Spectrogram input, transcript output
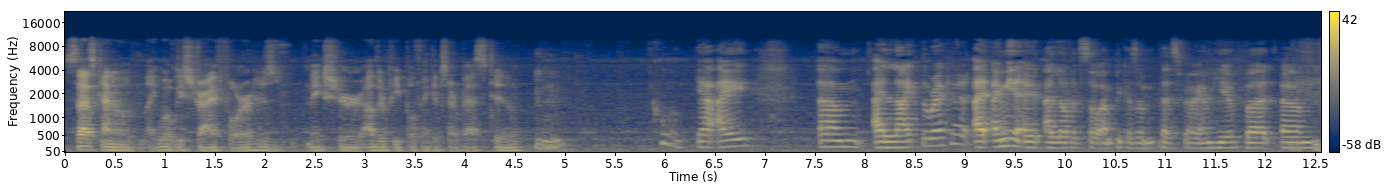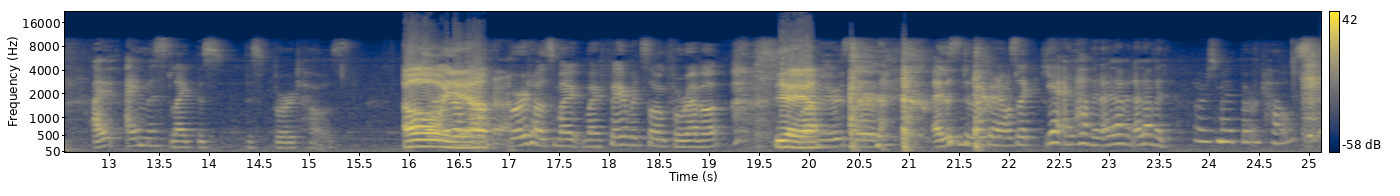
So that's kind of like what we strive for is make sure other people think it's our best too. Cool. Yeah, I um, I like the record. I, I mean, I, I love it so um, because I'm, that's why I'm here. But um, I I missed like this this birdhouse. Oh I yeah, birdhouse, my my favorite song forever. Yeah, yeah. from you. So I listened to the record and I was like, yeah, I love it, I love it, I love it. Where's my birdhouse?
